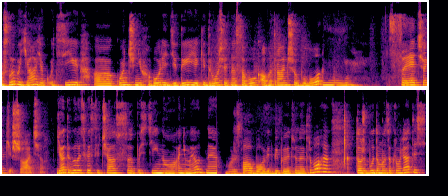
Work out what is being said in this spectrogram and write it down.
можливо, я, як оці е, кончені хворі діди, які дрочать на савок, а от раніше було сеча кишача. Я дивилась весь цей час постійно аніме одне. Боже, слава Богу, відбій повітряної тривоги. Тож будемо закруглятись.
